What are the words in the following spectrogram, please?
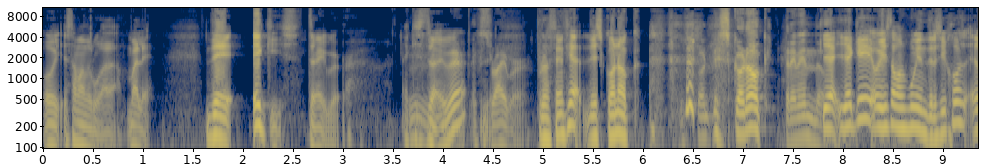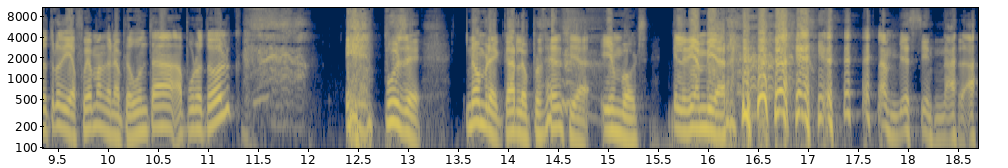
hoy, esta madrugada. Vale. De X Driver. X Driver. X-Driver. Procedencia de Sconok. Con Sconok, tremendo. Ya, ya que hoy estamos muy entre hijos, el otro día fui a mandar una pregunta a Puro Talk y puse nombre, Carlos, procedencia, inbox y le di a enviar. la envié sin nada.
